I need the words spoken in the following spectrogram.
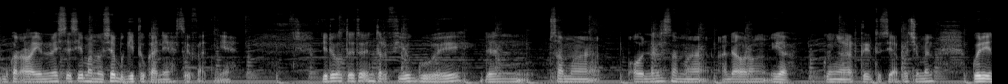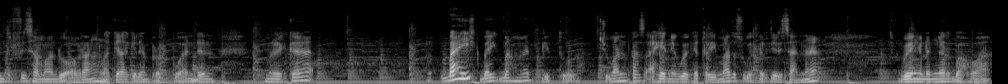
bukan orang Indonesia sih manusia begitu kan ya sifatnya. Jadi waktu itu interview gue dan sama owner sama ada orang ya gue nggak ngerti itu siapa cuman gue di interview sama dua orang laki-laki dan perempuan dan mereka baik baik banget gitu. Cuman pas akhirnya gue keterima terus gue kerja di sana gue ngedengar bahwa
